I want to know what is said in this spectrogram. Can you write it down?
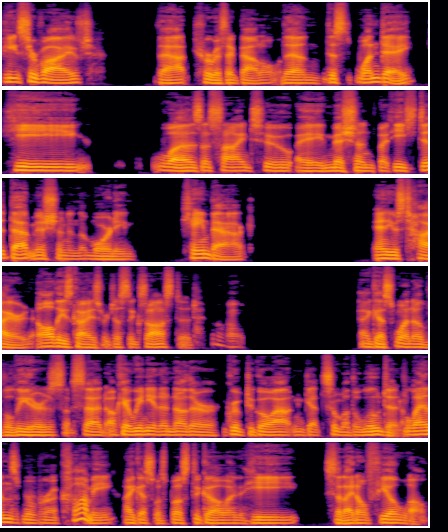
Pete survived that horrific battle. Then this one day, he was assigned to a mission, but he did that mission in the morning, came back, and he was tired. All these guys were just exhausted. Oh. I guess one of the leaders said, okay, we need another group to go out and get some of the wounded. Lenz Murakami, I guess, was supposed to go, and he said, I don't feel well.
